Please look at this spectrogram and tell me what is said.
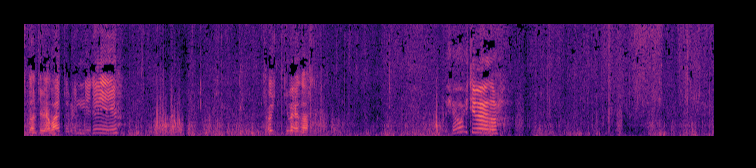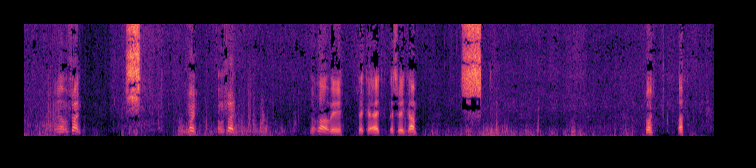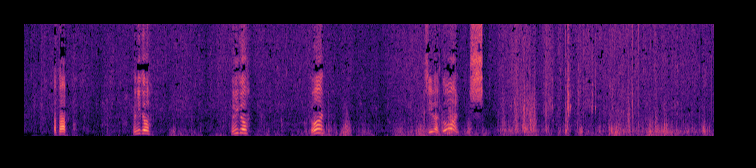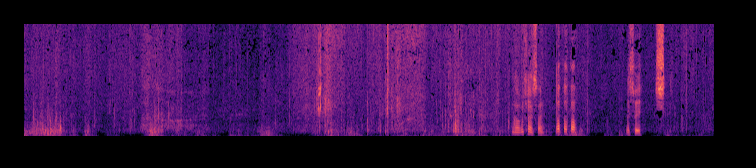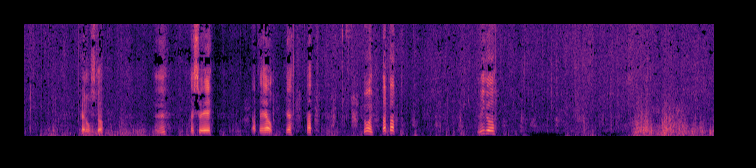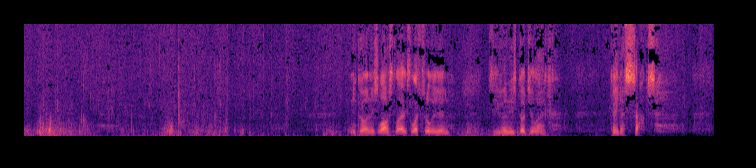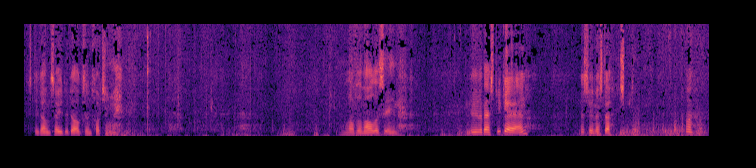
on. Ska inte jag veta min idé? Skjut i väder. Skjut i väder. Come out in front. Shh. Come on, come front. Not that way, dickhead. This way, come. Come on, up. Up, up. On you go. On you go. Go on. Ziva, go on. Shh. No, which way, son? Up, up, up. This way. Shh. Pedal stop. Uh, this way. Up the hill. Yeah, up. Go on. Up, up. There you go. Nico on his last legs, literally, and even his dodgy leg. Kinda sucks. It's the downside of dogs, unfortunately. Love them all the same. Do the best we can. This way, mister. Go on.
